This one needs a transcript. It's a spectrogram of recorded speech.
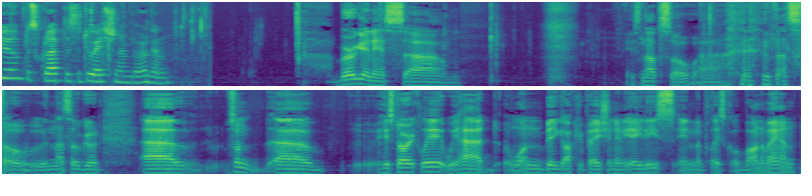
you describe the situation in Bergen? Bergen is um, is not so uh, not so not so good. Uh, some uh, historically, we had one big occupation in the 80s in a place called Barneveien.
